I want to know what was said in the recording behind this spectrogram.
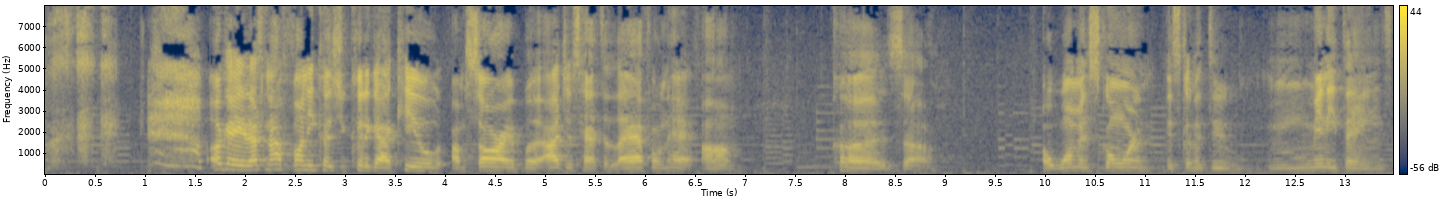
okay, that's not funny because you could have got killed. I'm sorry, but I just had to laugh on that. Um, cause uh, a woman scorn is gonna do many things.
